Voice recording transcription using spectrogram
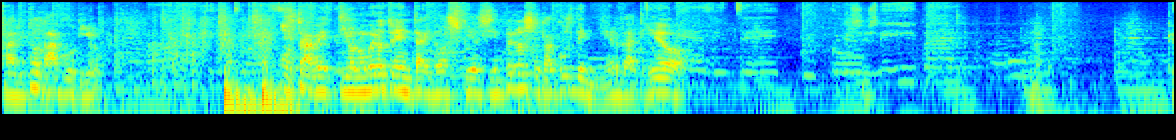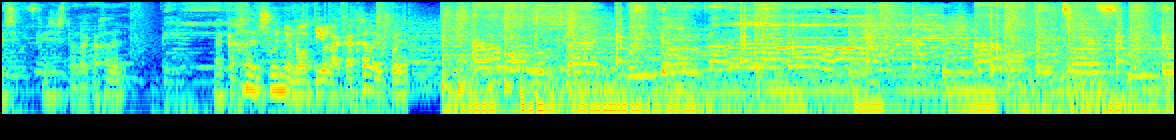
Maldito otaku, tío. Otra vez, tío, número 32, tío. Siempre los otakus de mierda, tío. ¿Qué es esto? No. ¿Qué es, qué es esto? ¿La caja del...? La caja del sueño, no, tío, la caja del sueño. ¿Esto qué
